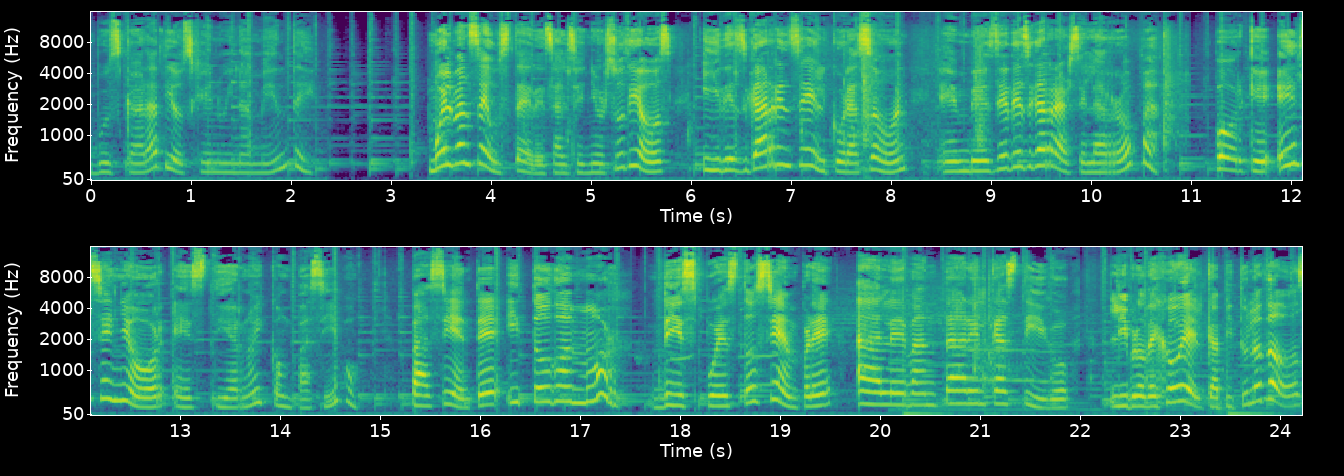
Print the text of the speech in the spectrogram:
Buscar a Dios genuinamente. Vuélvanse ustedes al Señor su Dios y desgárrense el corazón en vez de desgarrarse la ropa, porque el Señor es tierno y compasivo, paciente y todo amor, dispuesto siempre a levantar el castigo. Libro de Joel capítulo 2,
